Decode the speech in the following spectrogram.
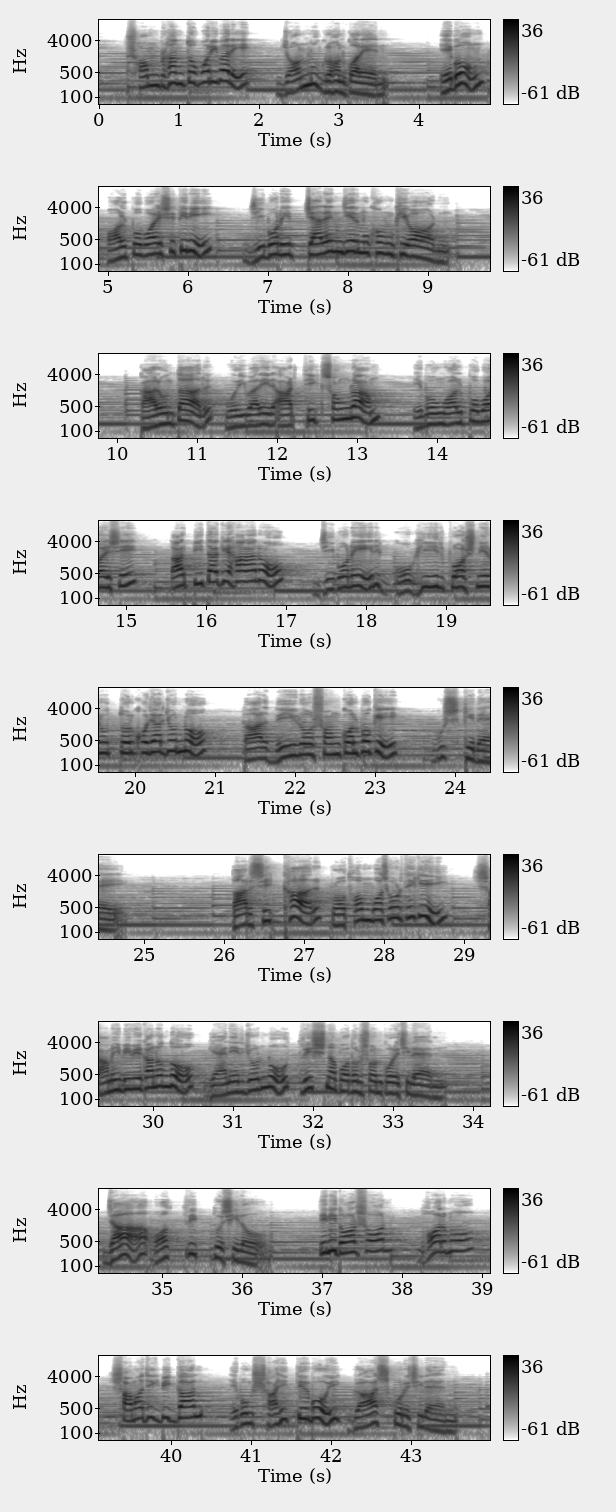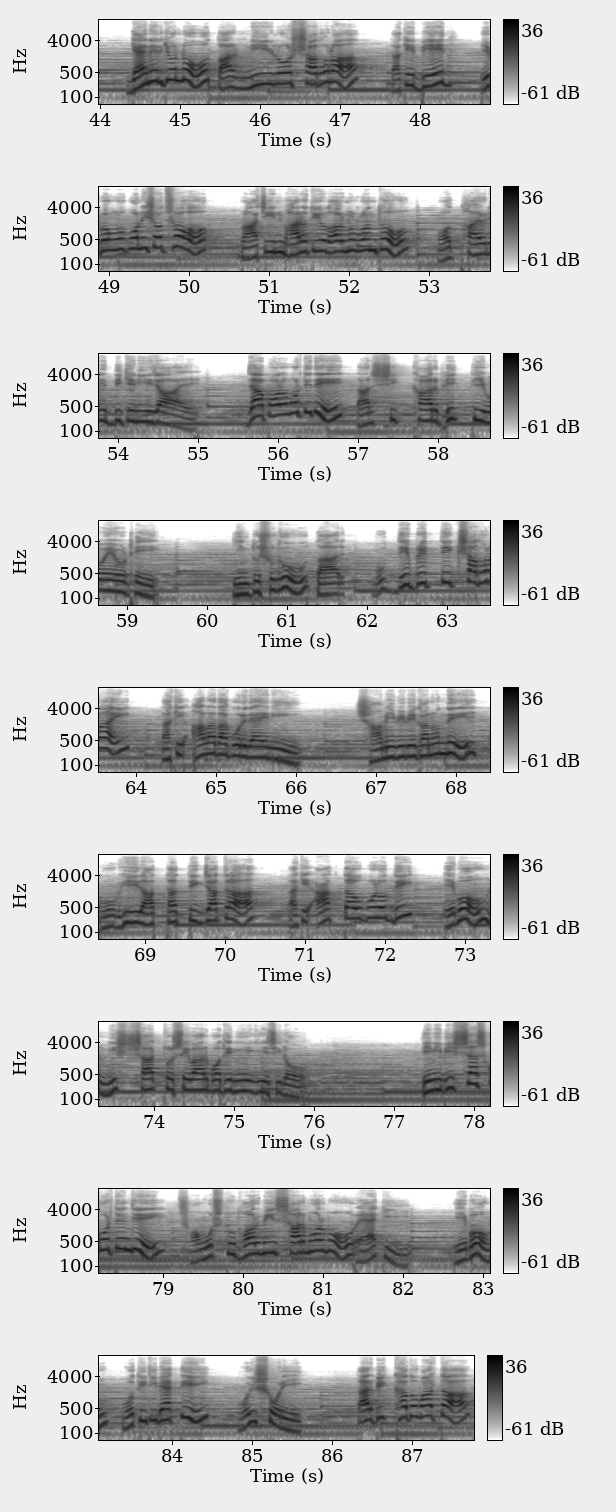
সম্ভ্রান্ত পরিবারে জন্মগ্রহণ করেন এবং অল্প বয়সে তিনি জীবনের চ্যালেঞ্জের মুখোমুখি হন। কারণ তার পরিবারের আর্থিক সংগ্রাম এবং অল্প বয়সে তার পিতাকে হারানো জীবনের গভীর প্রশ্নের উত্তর খোঁজার জন্য তার দৃঢ় সংকল্পকে উস্কে দেয়। তার শিক্ষার প্রথম বছর থেকেই স্বামী বিবেকানন্দ জ্ঞানের জন্য তৃষ্ণা প্রদর্শন করেছিলেন, যা অতৃপ্ত ছিল। তিনি দর্শন, ধর্ম সামাজিক বিজ্ঞান এবং সাহিত্যের বই গ্রাস করেছিলেন। জ্ঞানের জন্য তার নির্লস সাধনা, তাকে বেদ এবং উপনিষদ সহ প্রাচীন ভারতীয় ধর্মগ্রন্থ অধ্যয়নের দিকে নিয়ে যায়, যা পরবর্তীতে তার শিক্ষার ভিত্তি হয়ে ওঠে। কিন্তু শুধু তার বুদ্ধিবৃত্তিক সাধনাই তাকে আলাদা করে দেয়নি। স্বামী বিবেকানন্দের গভীর আধ্যাত্মিক যাত্রা তাকে আত্মা উপলব্ধি এবং নিঃস্বার্থ সেবার পথে নিয়ে গিয়েছিল। তিনি বিশ্বাস করতেন যে সমস্ত ধর্মের সারমর্ম একই এবং প্রতিটি ব্যক্তি ঐশ্বরিক। তার বিখ্যাত বার্তা,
